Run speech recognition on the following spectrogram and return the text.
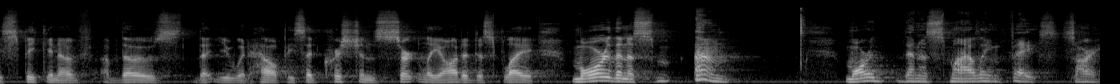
he's speaking of, of those that you would help. He said Christians certainly ought to display more than a, more than a smiling face. Sorry.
